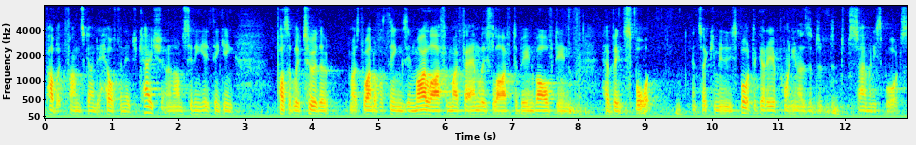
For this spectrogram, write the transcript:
public funds going to health and education. And I'm sitting here thinking possibly two of the most wonderful things in my life and my family's life to be involved in have been sport. And so community sport, to go to your point, you know, there's so many sports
